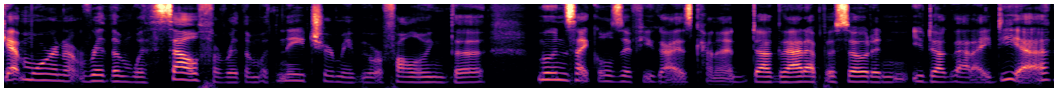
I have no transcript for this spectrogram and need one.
get more in a rhythm with self, a rhythm with nature. Maybe we're following the moon cycles if you guys kind of dug that episode and you dug that idea.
